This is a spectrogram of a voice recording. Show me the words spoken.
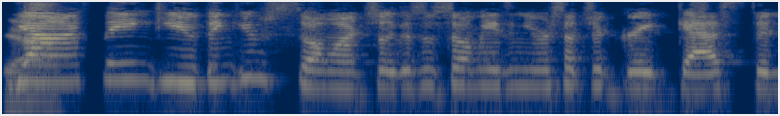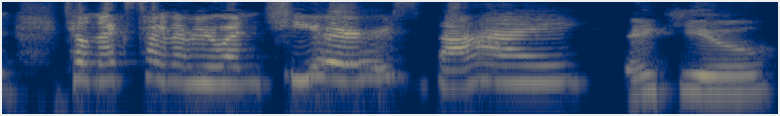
Yeah. thank you. Thank you so much. Like this was so amazing. You were such a great guest. And till next time, everyone. Cheers. Bye. Thank you.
